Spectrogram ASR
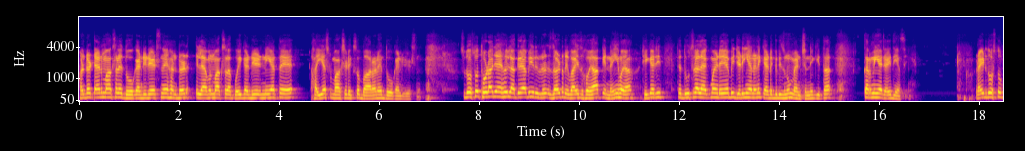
110 ਮਾਰਕਸ ਵਾਲੇ ਦੋ ਕੈਂਡੀਡੇਟਸ ਨੇ। 111 ਮਾਰਕਸ ਵਾਲਾ ਕੋਈ ਕੈਂਡੀਡੇਟ ਨਹੀਂ ਹੈ ਤੇ ਹਾਈਐਸਟ ਮਾਰਕਸ ਜਿਹੜੇ 112 ਨੇ, ਦੋ ਕੈਂਡੀਡੇਟਸ ਨੇ। ਸੋ ਦੋਸਤੋ ਥੋੜਾ ਜਿਹਾ ਇਹੋ ਹੀ ਲੱਗ ਰਿਹਾ ਵੀ ਰਿਜ਼ਲਟ ਰਿਵਾਈਜ਼ ਹੋਇਆ ਕਿ ਨਹੀਂ ਹੋਇਆ, ਠੀਕ ਹੈ ਜੀ? ਤੇ ਦੂਸਰਾ ਲੈਗ ਪੁਆਇੰਟ ਇਹ ਹੈ ਵੀ ਜਿਹੜੀਆਂ ਇਹਨਾਂ ਨੇ ਕੈਟਾਗਰੀਜ਼ ਨੂੰ ਮੈਂਸ਼ਨ ਨਹੀਂ ਕੀਤਾ, ਕਰਨੀਆਂ ਚਾਹੀਦੀਆਂ ਸੀ। ਰਾਈਟ ਦੋਸਤੋ?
